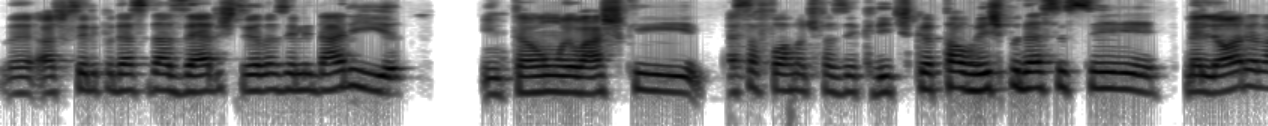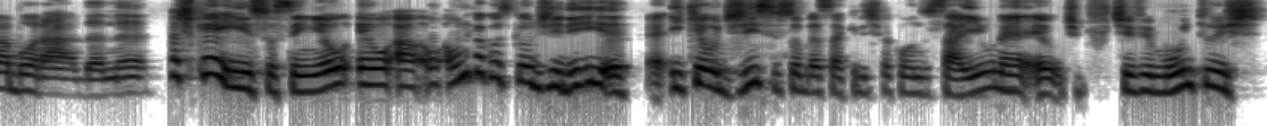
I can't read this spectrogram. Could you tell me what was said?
Né? Acho que se ele pudesse dar zero estrelas, ele daria. Então, eu acho que essa forma de fazer crítica talvez pudesse ser melhor elaborada, né? Acho que é isso, assim. Eu, eu, a, a única coisa que eu diria, é, e que eu disse sobre essa crítica quando saiu, né? Eu tipo, tive muitos.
